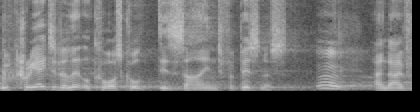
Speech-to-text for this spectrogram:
We created a little course called Designed for Business. Mm. And I've,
